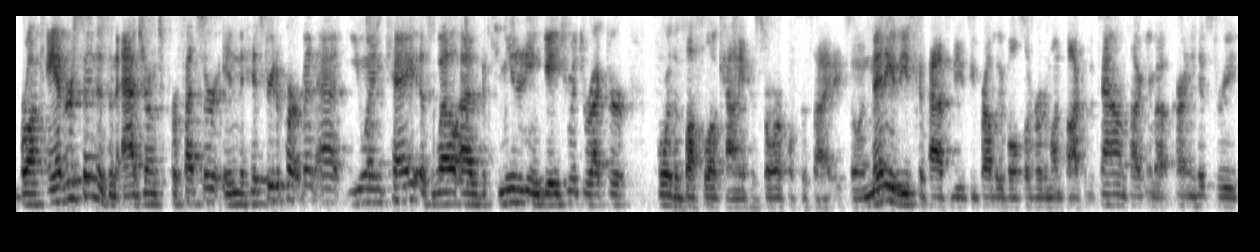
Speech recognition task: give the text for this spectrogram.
Broc Anderson is an adjunct professor in the history department at UNK, as well as the community engagement director for the Buffalo County Historical Society. So in many of these capacities, you probably have also heard him on Talk of the Town, talking about Kearney history,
